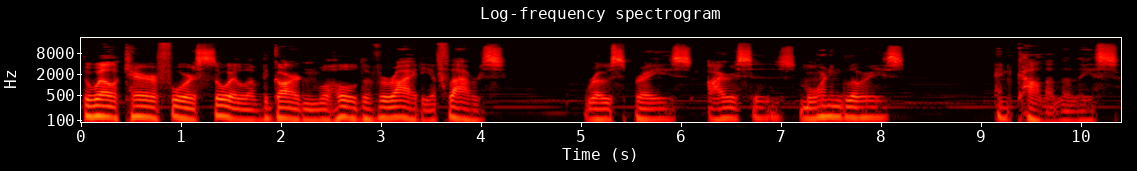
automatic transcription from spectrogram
The well cared for soil of the garden will hold a variety of flowers rose sprays, irises, morning glories, and calla lilies.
